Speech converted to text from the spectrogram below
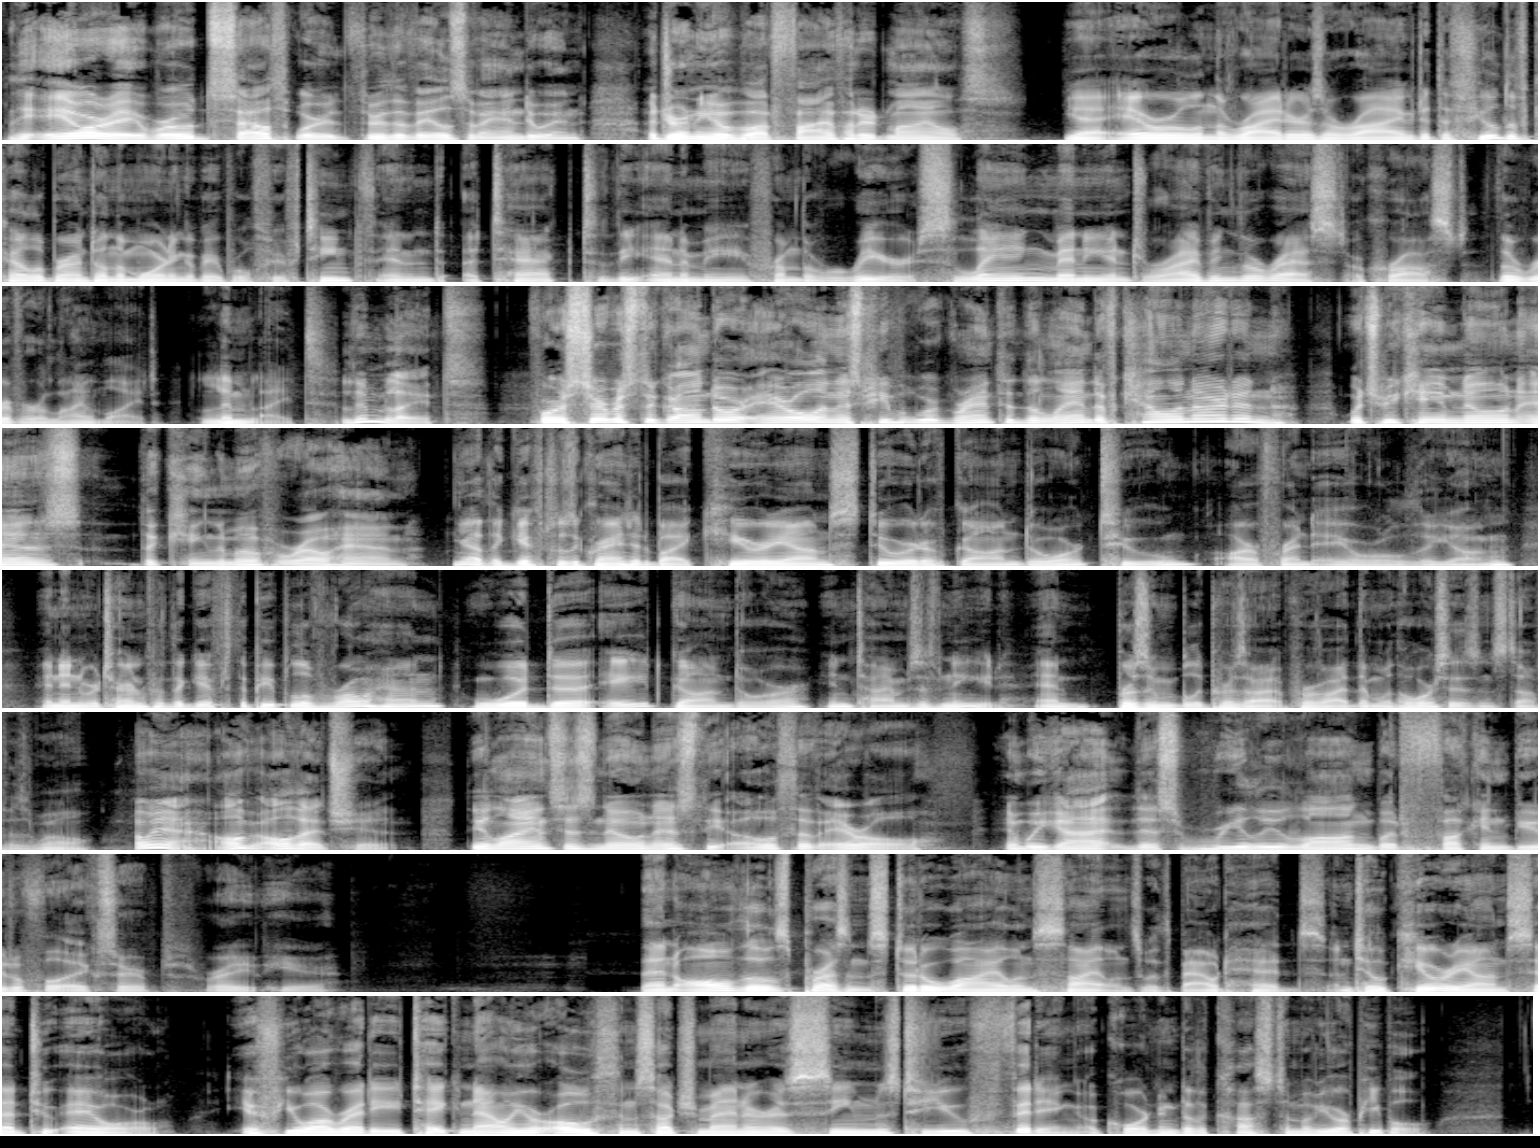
The Eore rode southward through the Vales of Anduin, a journey of about 500 miles. Yeah, Eorl and the riders arrived at the field of Celebrant on the morning of April 15th and attacked the enemy from the rear, slaying many and driving the rest across the river Limlight. Limlight. Limlight. For his service to Gondor, Eorl and his people were granted the land of Calenardhon, which became known as the Kingdom of Rohan. Yeah, the gift was granted by Cirion, steward of Gondor, to our friend Eorl the Young, and in return for the gift, the people of Rohan would uh, aid Gondor in times of need, and presumably presi- provide them with horses and stuff as well. Oh, yeah, all, all that shit. The alliance is known as the Oath of Eorl. And we got this really long but fucking beautiful excerpt right here. Then all those present stood a while in silence with bowed heads, until Cirion said to Eorl, If you are ready, take now your oath in such manner as seems to you fitting according to the custom of your people.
